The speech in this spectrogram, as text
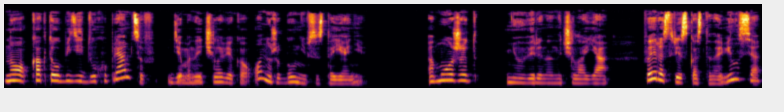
Но как-то убедить двух упрямцев, демона и человека, он уже был не в состоянии. «А может...» – неуверенно начала я. Фейрос резко остановился,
